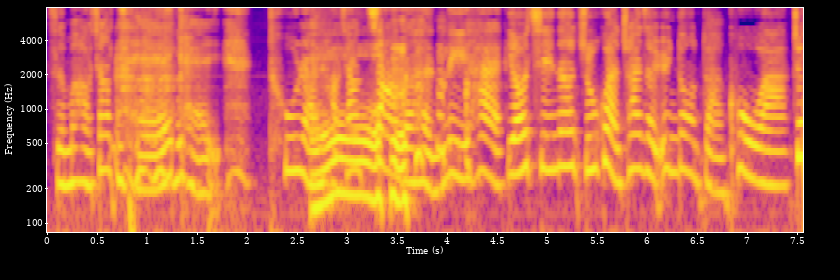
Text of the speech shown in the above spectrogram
怎么好像切开？突然好像胀得很厉害，尤其呢，主管穿着运动短裤啊，就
